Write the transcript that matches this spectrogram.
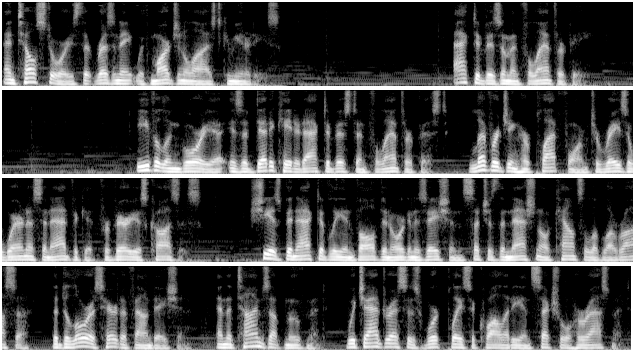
and tell stories that resonate with marginalized communities. Activism and philanthropy. Eva Longoria is a dedicated activist and philanthropist, leveraging her platform to raise awareness and advocate for various causes. She has been actively involved in organizations such as the National Council of La Raza, the Dolores Huerta Foundation, and the Time's Up movement, which addresses workplace equality and sexual harassment.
